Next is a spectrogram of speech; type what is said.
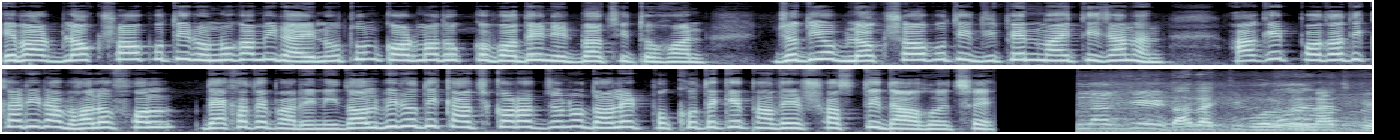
এবার ব্লক সভাপতির অনুগামীরাই নতুন কর্মাধ্যক্ষ পদে নির্বাচিত হন। যদিও ব্লক সভাপতি দীপেন মাইতি জানান আগের পদাধিকারীরা ভালো ফল দেখাতে পারেনি। দলবিরোধী কাজ করার জন্য দলের পক্ষ থেকে তাদের শাস্তি দেওয়া হয়েছে। দাদা কি বলবেন আজকে?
